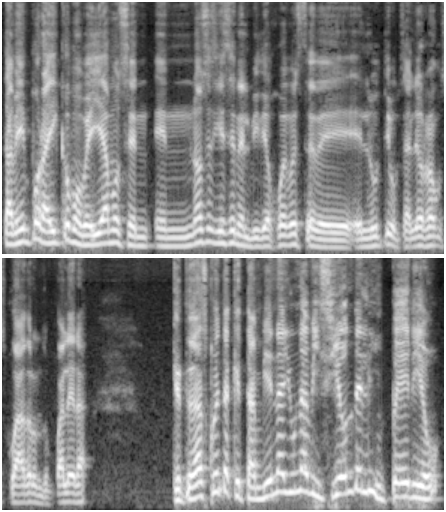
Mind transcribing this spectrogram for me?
también por ahí como veíamos en, no sé si es en el videojuego este de el último que salió Rogue Squadron o cuál era, que te das cuenta que también hay una visión del imperio,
